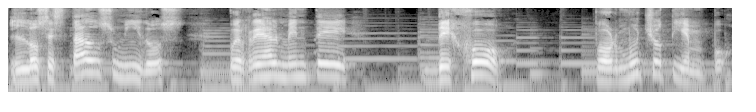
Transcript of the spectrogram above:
los Estados Unidos pues realmente dejó por mucho tiempo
